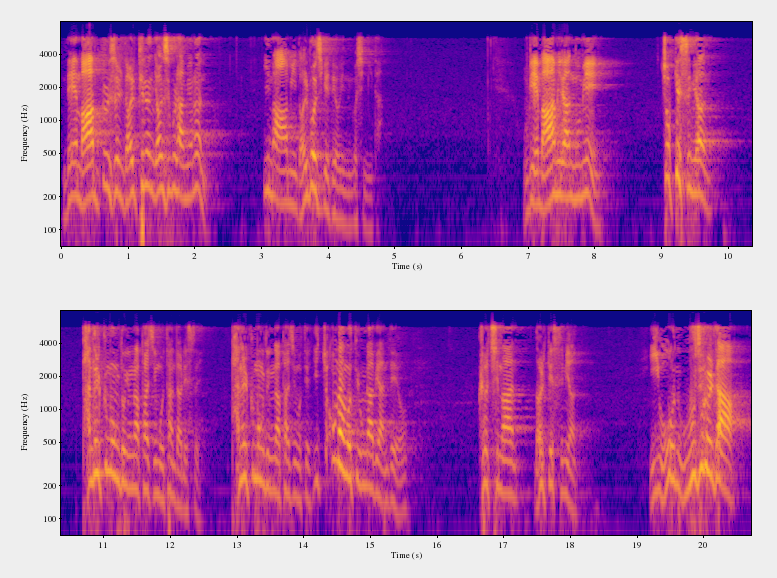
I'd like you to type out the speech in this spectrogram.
내 마음 그릇을 넓히는 연습을 하면은 이 마음이 넓어지게 되어 있는 것입니다. 우리의 마음이라는 놈이 좁게 쓰면 바늘구멍도 용납하지 못한다 그랬어요. 바늘구멍도 용납하지 못해요. 이 조그만 것도 용납이 안 돼요. 그렇지만 넓게 쓰면 이 온 우주를 다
